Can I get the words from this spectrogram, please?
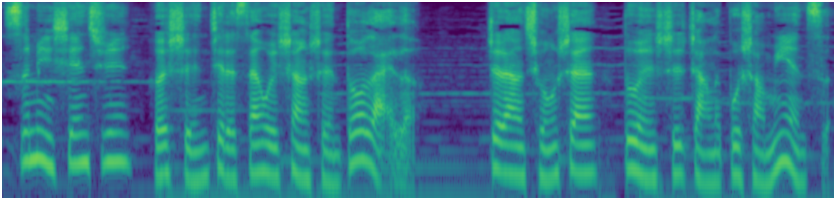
司命仙君和神界的三位上神都来了，这让琼山顿时长了不少面子。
